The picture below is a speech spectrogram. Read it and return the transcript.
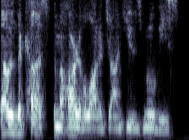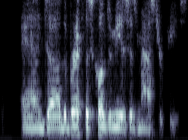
that was the cusp in the heart of a lot of John Hughes movies. And uh, the Breakfast Club to me is his masterpiece.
